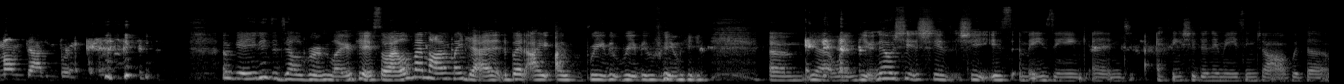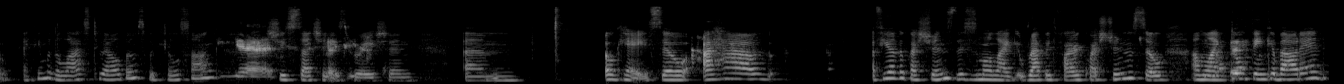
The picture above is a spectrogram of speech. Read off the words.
mum, dad, and Brooke. Okay, you need to tell Brooke like, okay, so I love my mom and my dad, but I, I really, really, really, um, yeah, like you. No, she, she, she is amazing, and I think she did an amazing job with the, I think with the last two albums with Hillsong. yeah, She's such an inspiration. you. Um, okay, so I have a few other questions. This is more like rapid fire questions. So I'm like, Love don't think about it,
